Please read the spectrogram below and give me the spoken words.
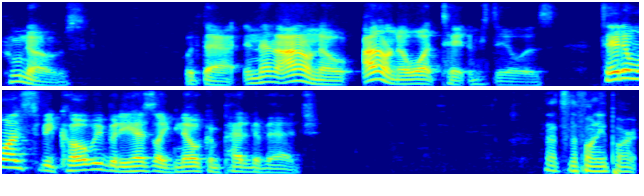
Who knows with that? And then I don't know. I don't know what Tatum's deal is. Tatum wants to be Kobe, but he has like no competitive edge. That's the funny part.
